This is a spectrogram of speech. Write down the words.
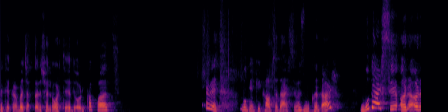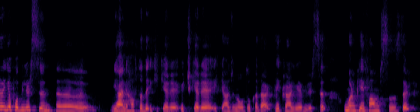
Ve tekrar bacaklarını şöyle ortaya doğru kapat. Evet, bugünkü kalça dersimiz bu kadar. Bu dersi ara ara yapabilirsin. Ee, yani haftada iki kere, üç kere ihtiyacın olduğu kadar tekrarlayabilirsin. Umarım keyif almışsınızdır.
